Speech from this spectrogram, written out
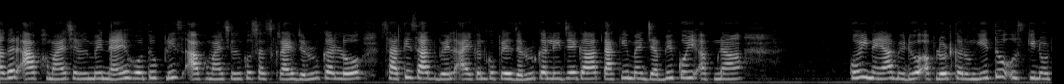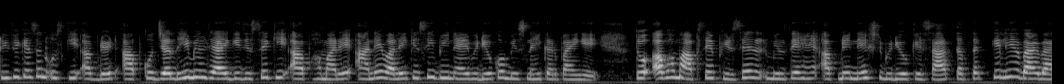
अगर आप हमारे चैनल में नए हो तो प्लीज़ आप हमारे चैनल को सब्सक्राइब ज़रूर कर लो। साथ ही साथ बेल आइकन को प्रेस ज़रूर कर लीजिएगा ताकि मैं जब भी कोई अपना कोई नया वीडियो अपलोड करूँगी तो उसकी नोटिफिकेशन उसकी अपडेट आपको जल्द ही मिल जाएगी, जिससे कि आप हमारे आने वाले किसी भी नए वीडियो को मिस नहीं कर पाएँगे। तो अब हम आपसे फिर से मिलते हैं अपने नेक्स्ट वीडियो के साथ, तब तक के लिए बाय बाय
